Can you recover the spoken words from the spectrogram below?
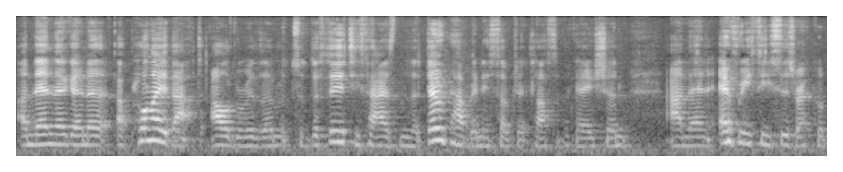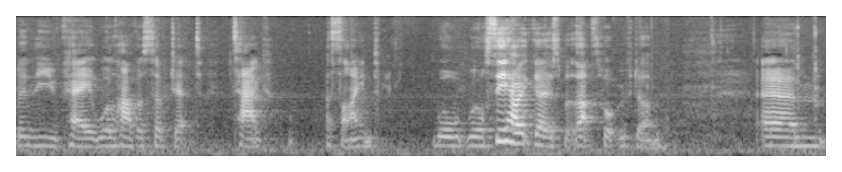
and then they're going to apply that algorithm to the 30,000 that don't have any subject classification and then every thesis record in the UK will have a subject tag assigned. We'll, we'll see how it goes but that's what we've done. Um,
